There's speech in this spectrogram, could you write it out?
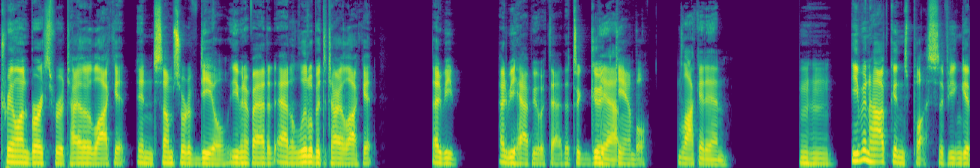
Treylon Burks for a Tyler Lockett in some sort of deal, even if I had to add a little bit to Tyler Lockett, I'd be I'd be happy with that. That's a good Yeah. gamble. Lock it in. hmm Even Hopkins plus, if you can get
